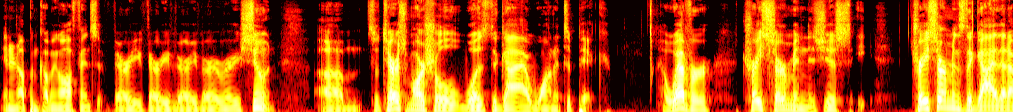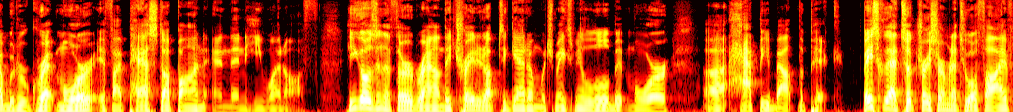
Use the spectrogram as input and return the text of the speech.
in an up and coming offense very, very, very, very, very soon. Um, so Terrace Marshall was the guy I wanted to pick. However, Trey Sermon is just Trey Sermon's the guy that I would regret more if I passed up on and then he went off. He goes in the third round. They traded up to get him, which makes me a little bit more uh, happy about the pick. Basically, I took Trey Sermon at 205,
